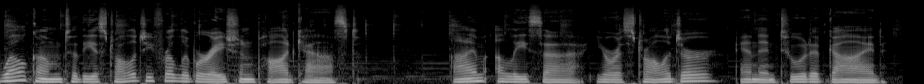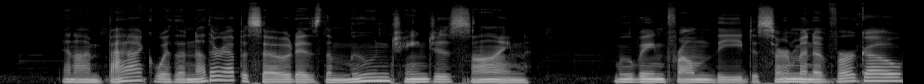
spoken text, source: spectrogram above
Welcome to the Astrology for Liberation podcast. I'm Alyssa, your astrologer and intuitive guide, and I'm back with another episode as the moon changes sign, moving from the discernment of Virgo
